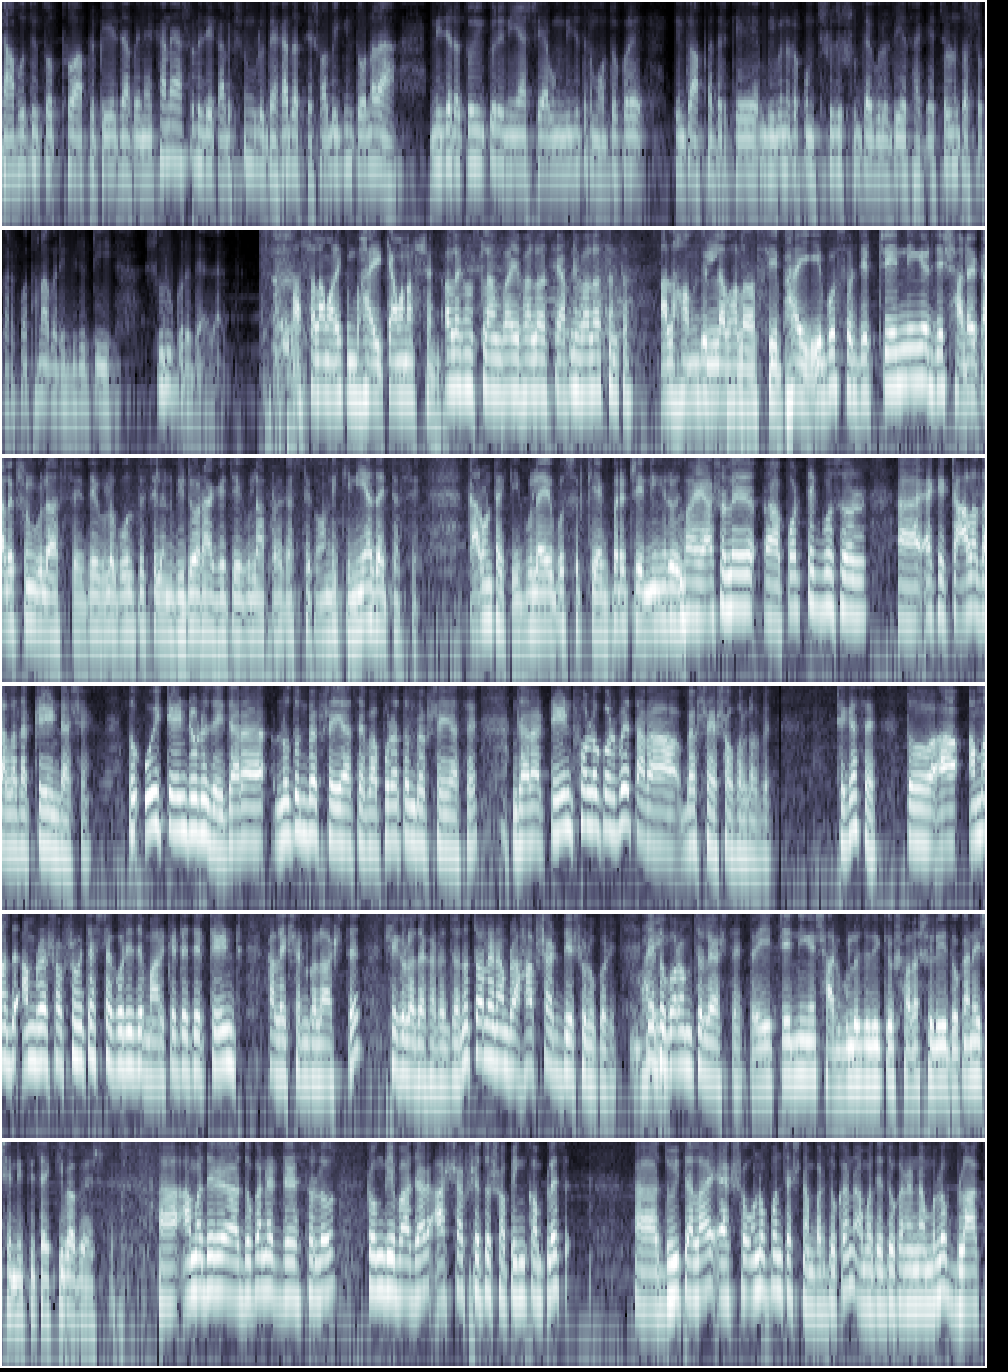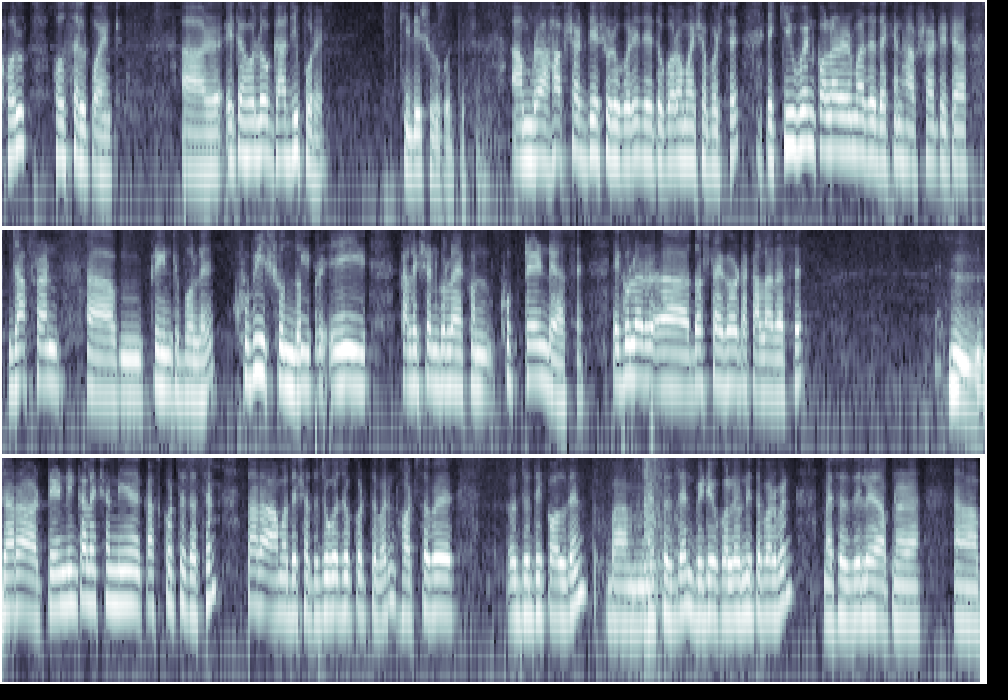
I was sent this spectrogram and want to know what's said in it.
যাবতীয় তথ্য আপনি পেয়ে যাবেন। এখানে আসলে যে কালেকশনগুলো দেখা যাচ্ছে, সবই কিন্তু ওনারা নিজেরা তৈরি করে নিয়ে আসে এবং নিজেদের মতো করে কিন্তু আপনাদেরকে বিভিন্ন রকম সুযোগ সুবিধাগুলো দিয়ে থাকে। চলুন দর্শক, আর কথা না বাড়ি ভিডিওটি শুরু করে দেওয়া যাক। আসসালামু আলাইকুম ভাই কেমন আছেন? ওয়ালাইকুম আসসালাম ভাই ভালো আছি। আপনি ভালো আছেন তো? আলহামদুলিল্লাহ ভালো আছি। ভাই এবছর যে ট্রেন্ডিং এর যে শার্টের কালেকশনগুলো আছে যেগুলো বলতেছিলেন ভিডিওর আগে যেগুলো আপনার কাছ থেকে অনেকে নিয়ে যাইতেছে কারণটা কি? এগুলো এবছর কি একবারে ট্রেন্ডিং এ রয়েছে? ভাই আসলে প্রত্যেক বছর এক একটা আলাদা আলাদা ট্রেন্ড আসে। তো ওই ট্রেন্ড অনুযায়ী যারা নতুন ব্যবসায়ী আছে বা পুরাতন ব্যবসায়ী আছে যারা ট্রেন্ড ফলো করবে তারা ব্যবসায় সফল হবে। ঠিক আছে? তো আমাদের আমরা সবসময় চেষ্টা করি যে মার্কেটে যে ট্রেন্ড কালেকশনগুলো আসছে সেগুলো দেখানোর জন্য। চলেন আমরা হাফ শার্ট দিয়ে শুরু করি। যেহেতু গরম চলে আসছে। তো এই ট্রেন্ডিং এর শার্টগুলো যদি কেউ সরাসরি দোকানে এসে নিতে চায় কীভাবে আসবে? আমাদের দোকানের ড্রেস হলো টঙ্গী বাজার আশরাফ সেতু শপিং কমপ্লেক্স দুই তলায় একশো উনপঞ্চাশ নাম্বার দোকান। আমাদের দোকানের নাম হলো ব্ল্যাক হোল হোলসেল পয়েন্ট আর এটা হলো গাজীপুরে। কি দিয়ে শুরু করতেছেন? আমরা হাফ শার্ট দিয়ে শুরু করি যেহেতু গরম আইসা পড়ছে। এই কিউবেন কলারের মাঝে দেখেন হাফ শার্ট এটা জাফরান প্রিন্ট বলে। খুবই সুন্দর। এই কালেকশনগুলো এখন খুব ট্রেন্ডে আছে। এগুলোর দশটা এগারোটা কালার আছে। যারা ট্রেন্ডিং কালেকশন নিয়ে কাজ করতে যাচ্ছেন তারা আমাদের সাথে যোগাযোগ করতে পারেন। হোয়াটসঅ্যাপে যদি কল দেন বা মেসেজ দেন ভিডিও কলেও নিতে পারবেন। মেসেজ দিলে আপনারা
